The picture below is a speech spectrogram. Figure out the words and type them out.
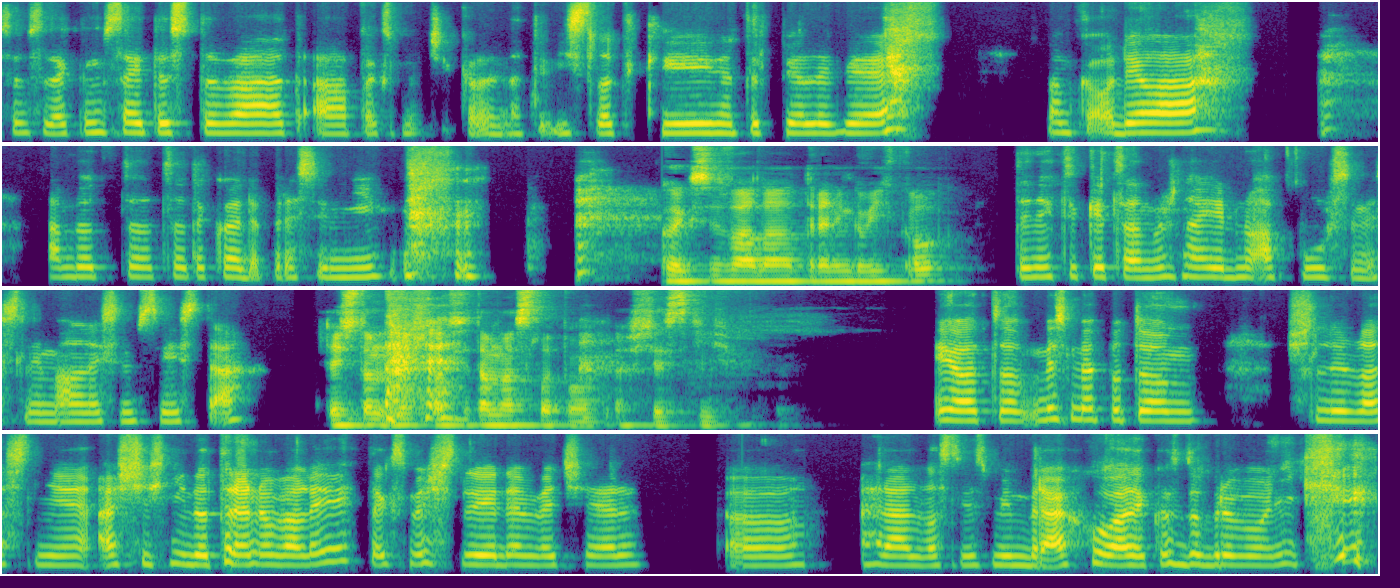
jsem se taky musela testovat a pak jsme čekali na ty výsledky netrpělivě. Mamka odjela a bylo to celé takové depresivní. Kolik jsi zvládla tréninkových kol? Teď nechci kecat, možná jedno a půl si myslím, ale nejsem si jistá. Takže tam nešla si tam naslepo, naštěstí. Jo, to my jsme potom šli vlastně, až všichni dotrénovali, tak jsme šli jeden večer uh, hrát vlastně s mým bráchou a jako s dobrovolníky.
